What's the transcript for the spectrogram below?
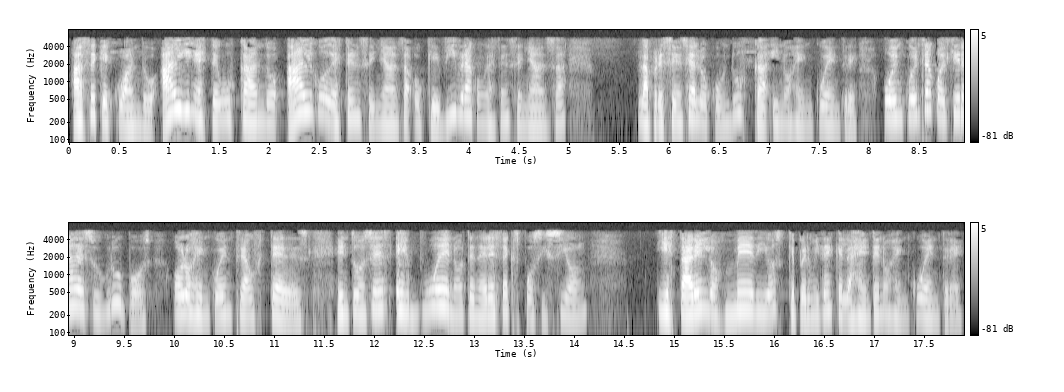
hace que cuando alguien esté buscando algo de esta enseñanza o que vibra con esta enseñanza, la presencia lo conduzca y nos encuentre, o encuentre a cualquiera de sus grupos, o los encuentre a ustedes. Entonces es bueno tener esa exposición y estar en los medios que permiten que la gente nos encuentre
